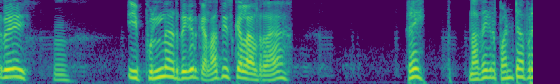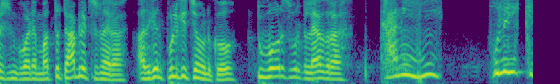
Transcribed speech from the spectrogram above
రే ఈ పుల్లి నాటి దగ్గరికి ఎలా తీసుకెళ్ళాలరా రే నా దగ్గర పంట ఆపరేషన్కి వాడే మత్తు టాబ్లెట్స్ ఉన్నాయరా. అది కానీ పులికిచ్చావు అనుకో టూ అవర్స్ వరకు లేవదరా. కానీ పులికి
